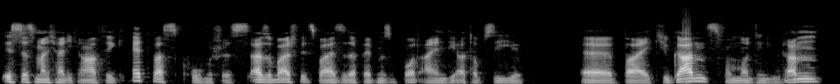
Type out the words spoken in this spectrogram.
ist, dass manchmal die Grafik etwas komisch ist. Also beispielsweise, da fällt mir sofort ein, die Autopsie äh, bei Q Gardens von Montague Dunn,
